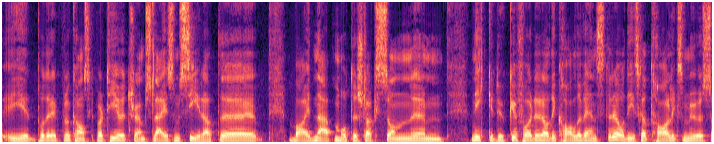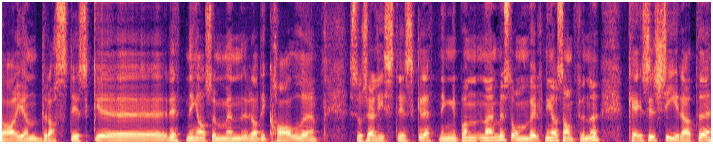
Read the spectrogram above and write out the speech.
i, på det republikanske partiet og Trumps lei som sier at uh, Biden er på en måte et slags sånn um, nikkedukke for det radikale venstre, og de skal ta liksom USA i en drastisk uh, retning, altså med en radikal uh, sosialistisk retning på nærmest omveltning av samfunnet. Casey sier at Eh,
